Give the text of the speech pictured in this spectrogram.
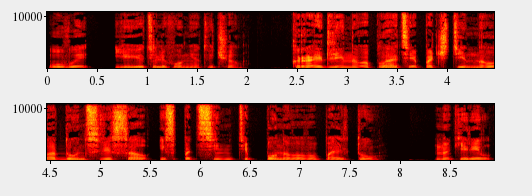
Увы, ее телефон не отвечал. Край длинного платья почти на ладонь свисал из-под синтепонового пальто. Но Кирилл,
